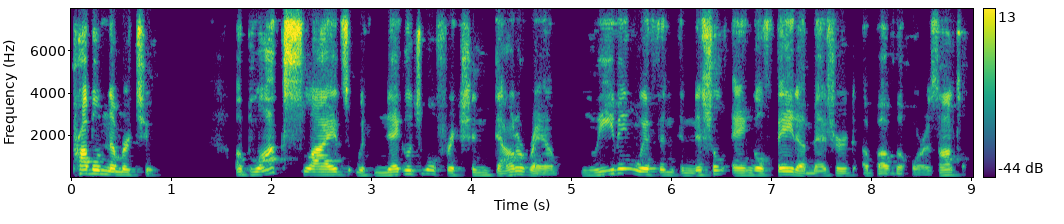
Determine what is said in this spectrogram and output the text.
Problem number two. A block slides with negligible friction down a ramp, leaving with an initial angle theta measured above the horizontal.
